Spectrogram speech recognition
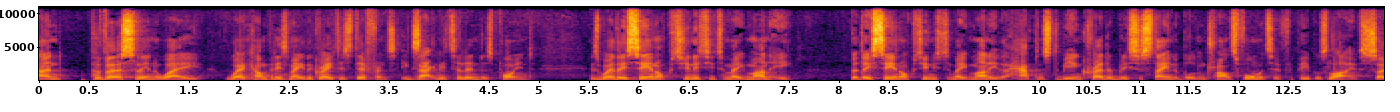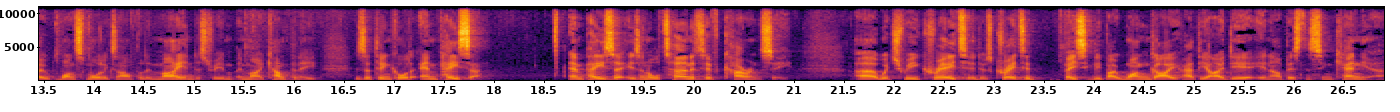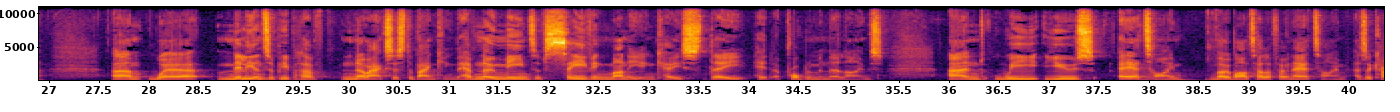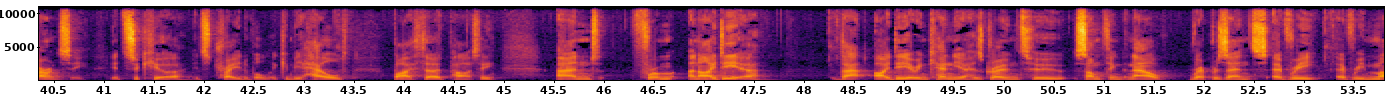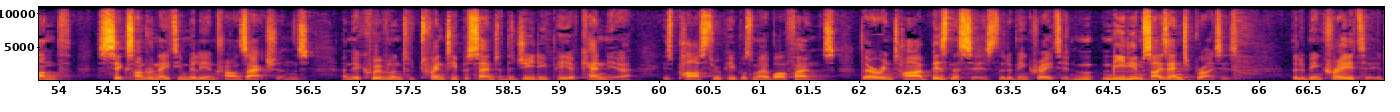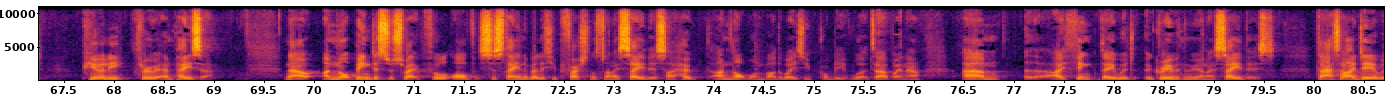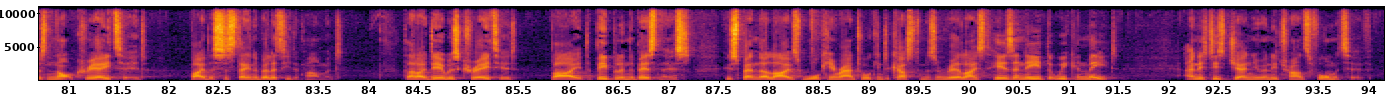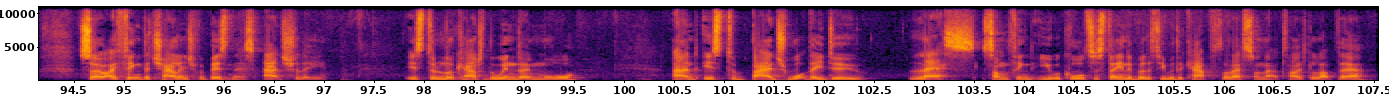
And perversely, in a way, where companies make the greatest difference, exactly to Lynda's point, is where they see an opportunity to make money, but they see an opportunity to make money that happens to be incredibly sustainable and transformative for people's lives. So, one small example in my industry, in my company, is a thing called M Pesa. M Pesa is an alternative currency uh, which we created. It was created basically by one guy who had the idea in our business in Kenya, um, where millions of people have no access to banking. They have no means of saving money in case they hit a problem in their lives. And we use airtime, mobile telephone airtime, as a currency. It's secure, it's tradable, it can be held by a third party. And from an idea, that idea in Kenya has grown to something that now represents every, every month 680 million transactions, and the equivalent of 20% of the GDP of Kenya is passed through people's mobile phones. There are entire businesses that have been created, m- medium sized enterprises that have been created purely through M Pesa. Now, I'm not being disrespectful of sustainability professionals when I say this. I hope I'm not one, by the way, as you probably have worked out by now. Um, I think they would agree with me when I say this. That idea was not created by the sustainability department. That idea was created by the people in the business who spent their lives walking around talking to customers and realized here's a need that we can meet. And it is genuinely transformative. So I think the challenge for business actually is to look out of the window more and is to badge what they do less something that you would call sustainability with a capital S on that title up there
